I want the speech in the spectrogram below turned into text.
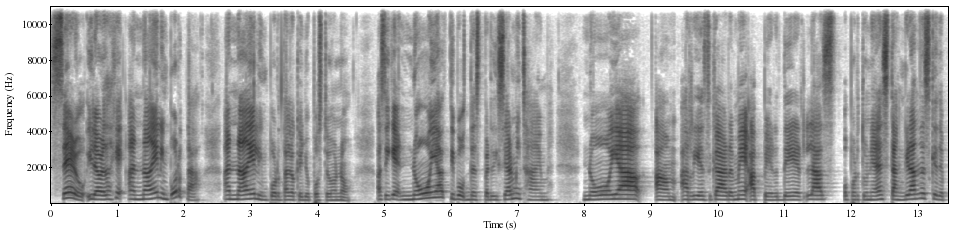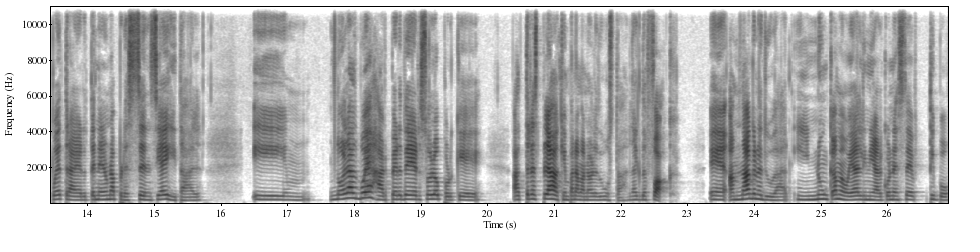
cero. Y la verdad es que a nadie le importa. A nadie le importa lo que yo posteo o no. Así que no voy a, tipo, desperdiciar mi time. No voy a um, arriesgarme a perder las oportunidades tan grandes que te puede traer tener una presencia digital. Y mm, no las voy a dejar perder solo porque tres plebes aquí en Panamá no les gusta. Like the fuck. Eh, I'm not gonna do that. Y nunca me voy a alinear con ese tipo,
